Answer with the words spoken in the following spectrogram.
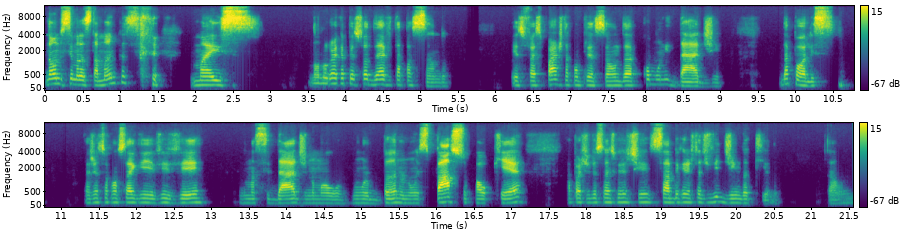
não de cima das tamancas, mas no lugar que a pessoa deve estar passando. Isso faz parte da compreensão da comunidade. da polis. A gente só consegue viver numa cidade, numa, num urbano, num espaço qualquer, a partir dos sonhos que a gente sabe que a gente está dividindo aquilo. Então,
